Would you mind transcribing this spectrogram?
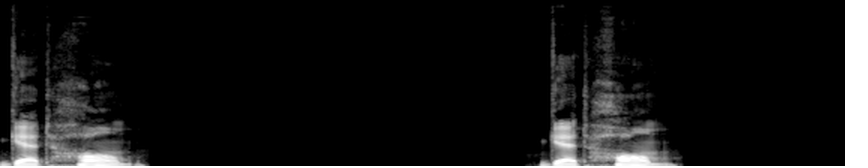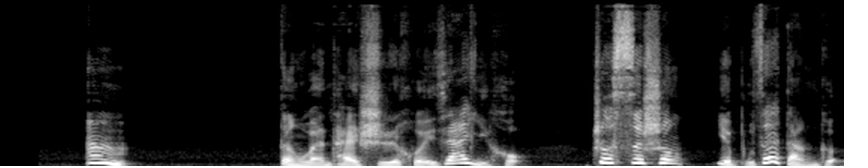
Get home. Get home. 嗯，等文太师回家以后，这四圣也不再耽搁，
